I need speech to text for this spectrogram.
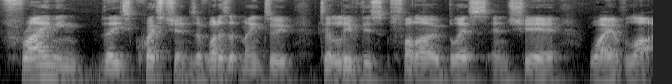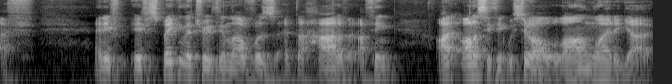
framing these questions of what does it mean to, to live this follow, bless, and share way of life. And if, if speaking the truth in love was at the heart of it, I think, I honestly think we still got a long way to go.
